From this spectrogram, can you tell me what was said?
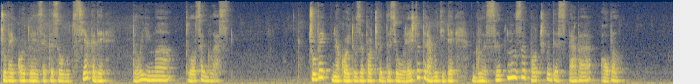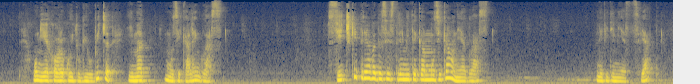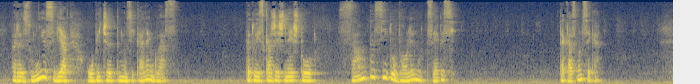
Човек, който е закъсал от всякъде, той има плосък глас. Човек, на който започват да се уреждат работите, гласът му започва да става объл. Уния хора, които ги обичат, имат музикален глас. Всички трябва да се стремите към музикалния глас. Невидимият свят, разумният свят обичат музикален глас. Като изкажеш нещо, сам да си доволен от себе си. Така съм сега.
